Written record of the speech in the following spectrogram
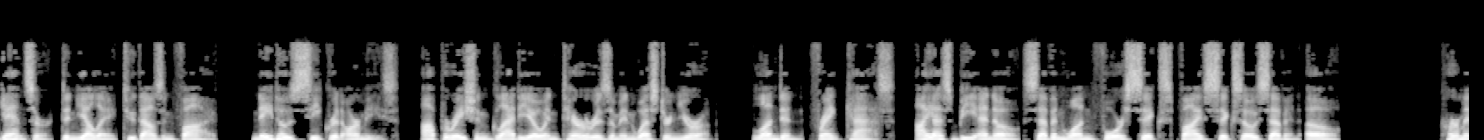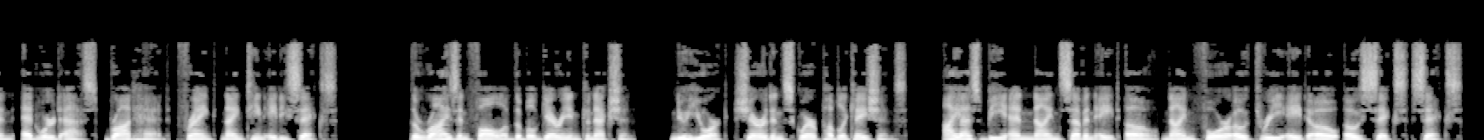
Ganser, Daniele 2005. NATO's Secret Armies. Operation Gladio and Terrorism in Western Europe. London, Frank Cass. ISBN 0-7146-5607-0. Herman, Edward S., Broadhead, Frank 1986. The Rise and Fall of the Bulgarian Connection. New York, Sheridan Square Publications. ISBN 978 0 940380 6 6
